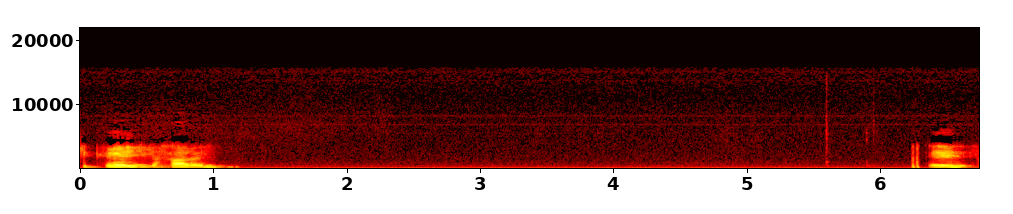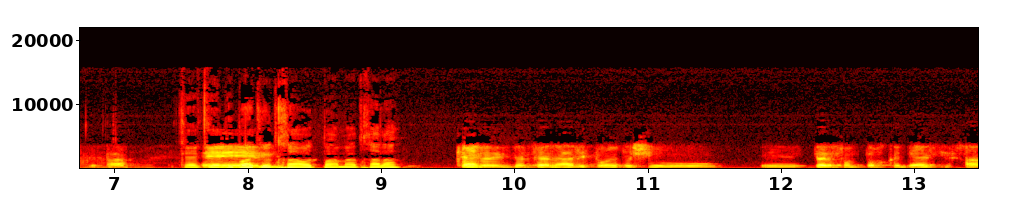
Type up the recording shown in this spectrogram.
סקרי שכר סליחה. כן, כן, דיברתי אותך עוד פעם, מההתחלה? כן, אני מתנצל, היה לי פה איזשהו טלפון תוך כדי, סליחה.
